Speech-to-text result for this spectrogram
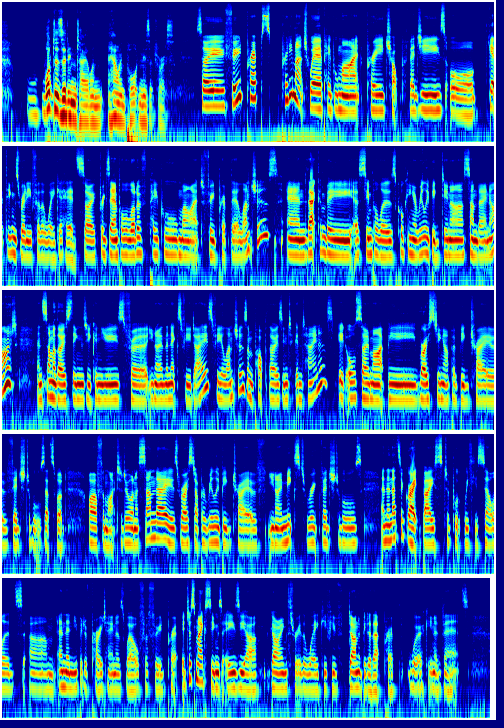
What does it entail and how important is it for us? So, food prep's pretty much where people might pre chop veggies or get things ready for the week ahead. So, for example, a lot of people might food prep their lunches, and that can be as simple as cooking a really big dinner Sunday night. And some of those things you can use for, you know, the next few days for your lunches and pop those into containers. It also might be roasting up a big tray of vegetables. That's what I often like to do on a Sunday is roast up a really big tray of, you know, mixed root vegetables. And then that's a great base to put with your salads um, and then your bit of protein as well for food prep. It just makes things easier going through the week if you've done a bit of that prep work in advance.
